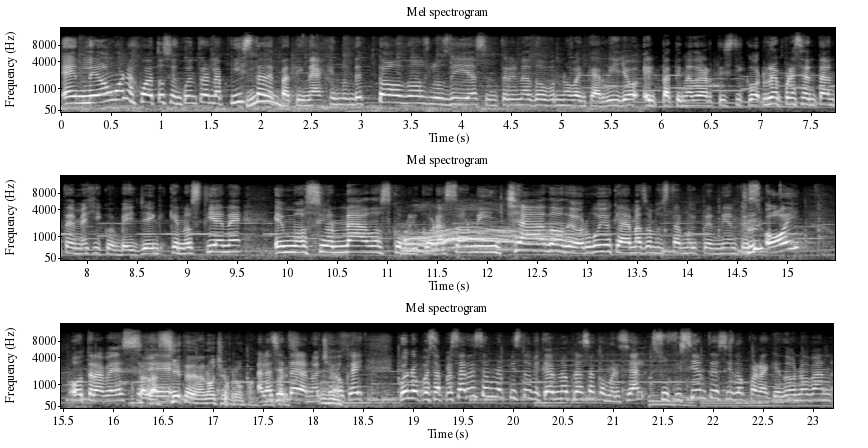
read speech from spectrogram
En León, Guanajuato, se encuentra la pista de mm. patinaje en donde todos los días entrena Donovan Carrillo, el patinador artístico representante de México en Beijing, que nos tiene emocionados con el corazón hinchado de orgullo, que además vamos a estar muy pendientes hoy. Otra vez. a las 7 eh, de la noche, pronto. A las 7 de la noche, ok. Bueno, pues a pesar de ser una pista ubicada en una plaza comercial, suficiente ha sido para que Donovan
